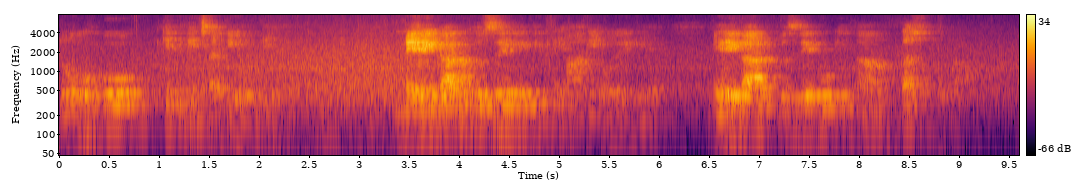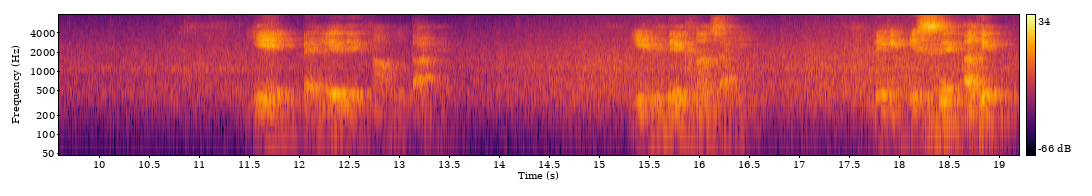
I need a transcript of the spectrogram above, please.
लोगों को कितनी क्षति होती है? मेरे कारण दूसरे की कितनी हानि हो रही है? मेरे कारण दूसरे को कितना कष्ट हो रहा ये पहले देखना होता है। ये भी देखना चाहिए। लेकिन इससे अधिक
